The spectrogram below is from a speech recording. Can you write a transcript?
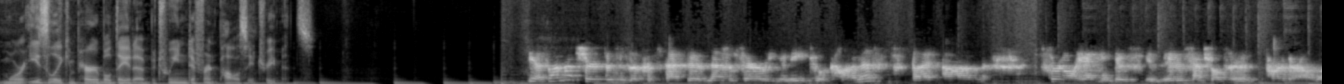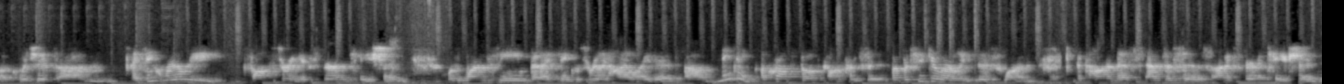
more easily comparable data between different policy treatments. Yeah, so I'm not sure if this is a perspective necessarily unique to economists, but um, certainly I think is, is, is central to part of their outlook, which is um, I think really fostering experimentation was one theme that I think was really highlighted, um, maybe across both conferences, but particularly this one. Economists' emphasis on experimentation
